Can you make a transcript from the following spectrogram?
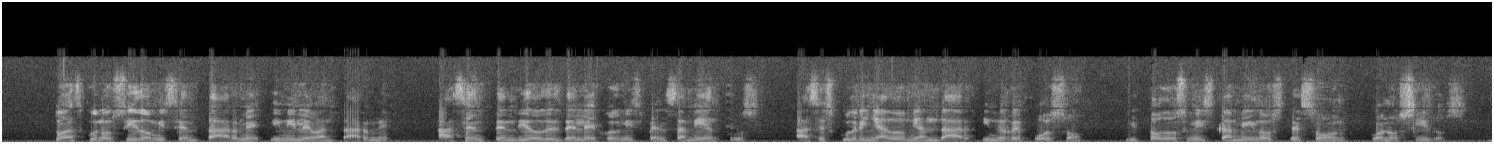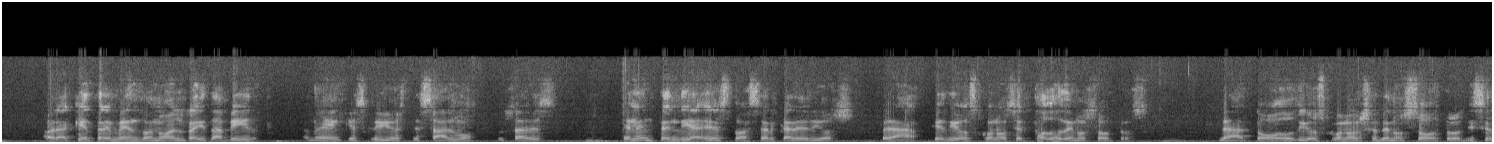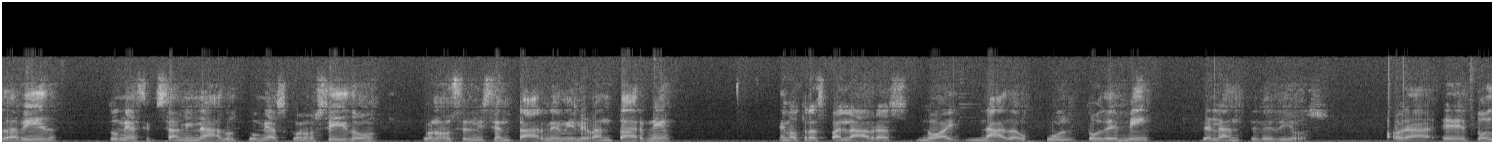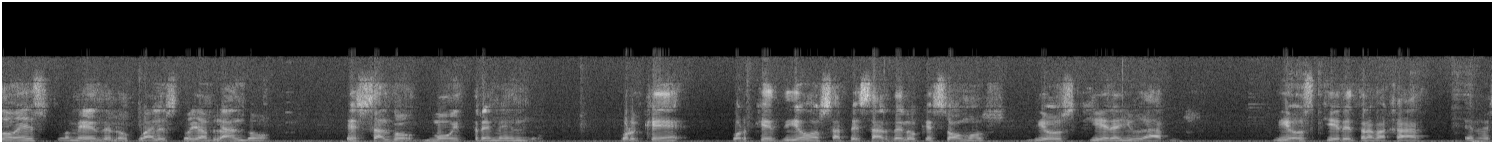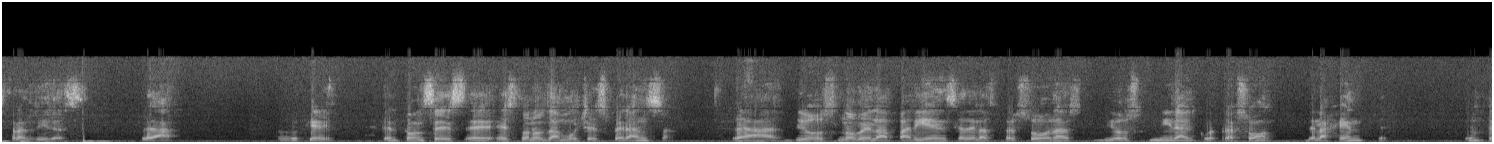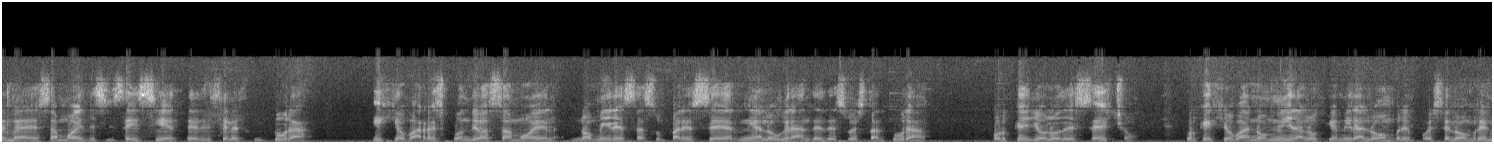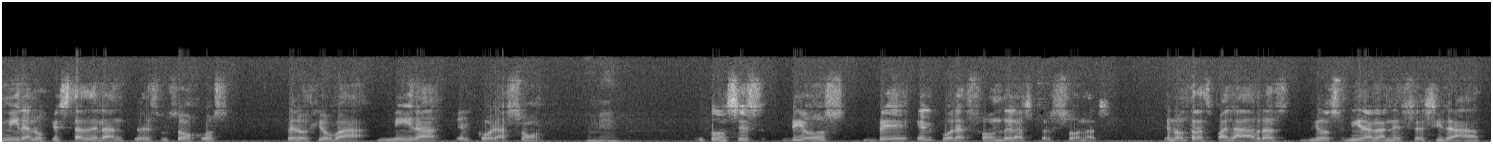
tú has conocido mi sentarme y mi levantarme, has entendido desde lejos mis pensamientos. Has escudriñado mi andar y mi reposo, y todos mis caminos te son conocidos. Ahora, qué tremendo, ¿no? El rey David, también que escribió este salmo, tú sabes, él entendía esto acerca de Dios, ¿verdad? Que Dios conoce todo de nosotros. ¿verdad? Todo Dios conoce de nosotros, dice David, tú me has examinado, tú me has conocido, conoces mi sentarme, mi levantarme en otras palabras, no hay nada oculto de mí delante de Dios. Ahora, eh, todo esto de lo cual estoy hablando es algo muy tremendo. ¿Por qué? Porque Dios, a pesar de lo que somos, Dios quiere ayudarnos. Dios quiere trabajar en nuestras vidas. ¿Verdad? ¿Ok? Entonces, eh, esto nos da mucha esperanza. Dios no ve la apariencia de las personas, Dios mira el corazón de la gente. En 1 Samuel 16, 7 dice la escritura, y Jehová respondió a Samuel, no mires a su parecer ni a lo grande de su estatura, porque yo lo desecho, porque Jehová no mira lo que mira el hombre, pues el hombre mira lo que está delante de sus ojos, pero Jehová mira el corazón. Amén. Entonces Dios ve el corazón de las personas. En otras palabras, Dios mira la necesidad,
